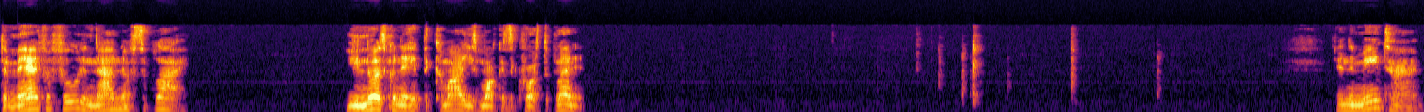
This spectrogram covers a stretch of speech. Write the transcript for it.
Demand for food and not enough supply. You know it's going to hit the commodities markets across the planet. In the meantime,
